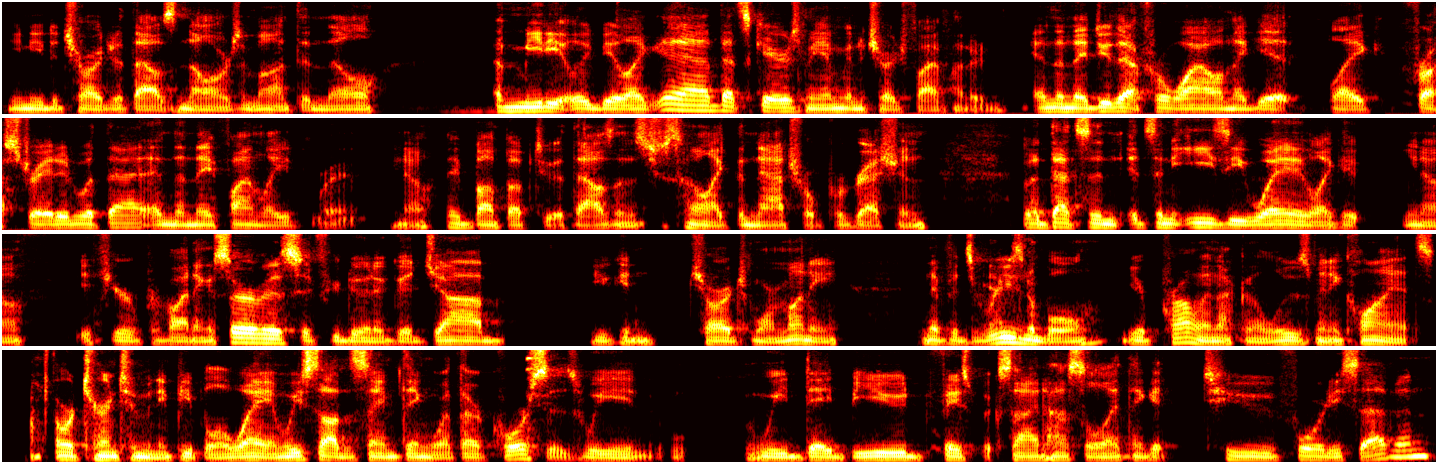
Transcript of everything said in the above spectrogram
you need to charge a thousand dollars a month and they'll immediately be like, yeah, that scares me. I'm going to charge 500. And then they do that for a while and they get like frustrated with that. And then they finally, right. you know, they bump up to a thousand. It's just kind of like the natural progression, but that's an, it's an easy way. Like, it, you know, if, if you're providing a service, if you're doing a good job, you can charge more money. And if it's reasonable, you're probably not going to lose many clients or turn too many people away. And we saw the same thing with our courses. We we debuted Facebook Side Hustle, I think at 247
